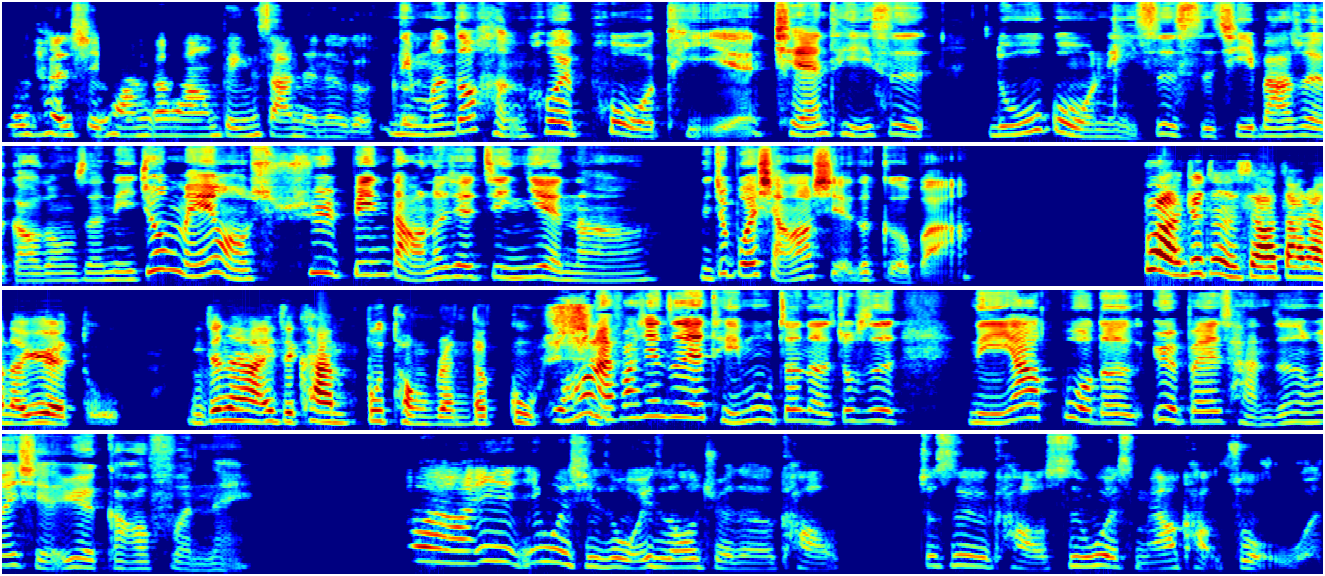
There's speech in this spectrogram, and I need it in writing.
我很喜欢刚刚冰山的那个。你们都很会破题耶，前提是如果你是十七八岁的高中生，你就没有去冰岛那些经验呢，你就不会想到写这个吧？不然就真的是要大量的阅读。你真的要一直看不同人的故事。我后来发现这些题目真的就是你要过得越悲惨，真的会写越高分呢。对啊，因因为其实我一直都觉得考就是考试为什么要考作文，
